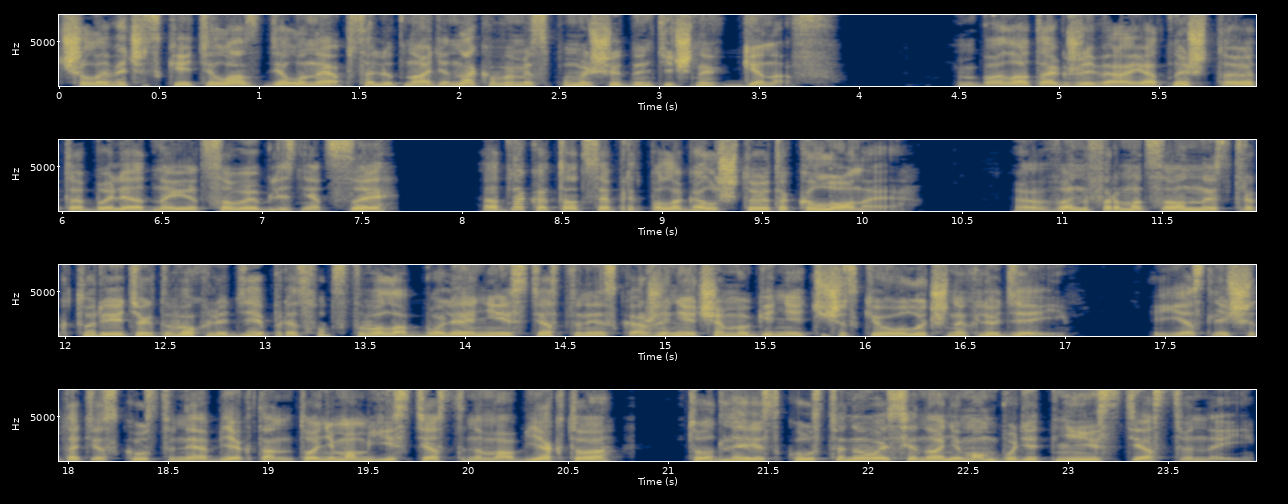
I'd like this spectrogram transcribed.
человеческие тела сделаны абсолютно одинаковыми с помощью идентичных генов. Была также вероятность, что это были однояйцовые близнецы, однако Тация предполагал, что это клоны. В информационной структуре этих двух людей присутствовало более неестественное искажение, чем у генетически улучшенных людей. Если считать искусственный объект антонимом естественному объекту, то для искусственного синонимом будет неестественный.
